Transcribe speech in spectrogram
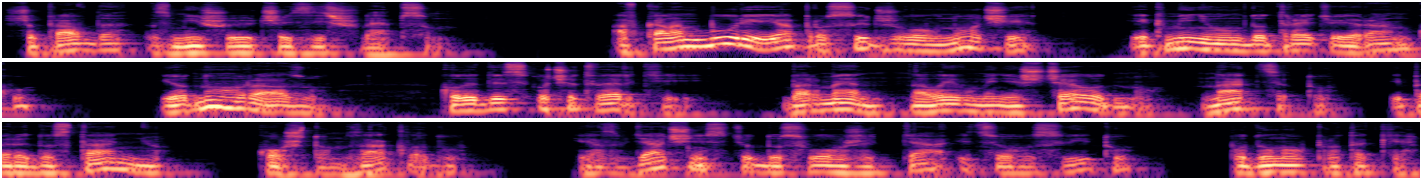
щоправда, змішуючи зі швепсом. А в каламбурі я просиджував ночі, як мінімум до третьої ранку, і одного разу, коли десь о четвертій бармен налив мені ще одну, надцяту і передостанню коштом закладу, я з вдячністю до свого життя і цього світу подумав про таке.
